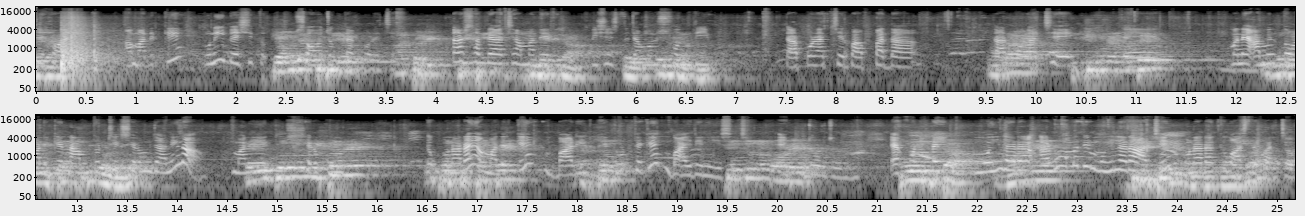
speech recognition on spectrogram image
যে হয়, আমাদেরকে উনি বেশি সহযোগিতা করেছেন। তার সাথে আছে আমাদের বিশেষ যেমন সন্দীপ, তারপর আছে পাপ্পাদা, তারপর আছে মানে আমি তো অনেকের নাম তো ঠিক সেরকম জানি না মানে সেরকম তো ওনারাই আমাদেরকে বাড়ির ভেতর থেকে বাইরে নিয়ে এসেছে এই পুজোর জন্য। এখন আমরা এই মহিলারা আরও আমাদের মহিলারা আছেন ওনারা কেউ আসতে পারছেন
